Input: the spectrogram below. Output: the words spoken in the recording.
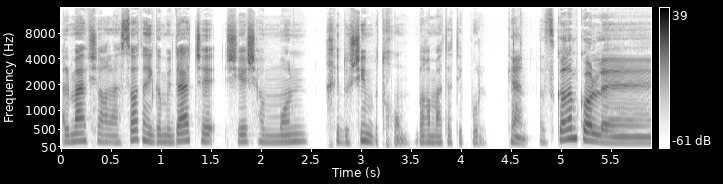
על מה אפשר לעשות. אני גם יודעת ש, שיש המון חידושים בתחום, ברמת הטיפול. כן, אז קודם כל, אה,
